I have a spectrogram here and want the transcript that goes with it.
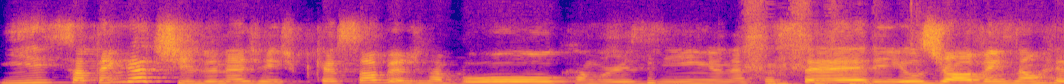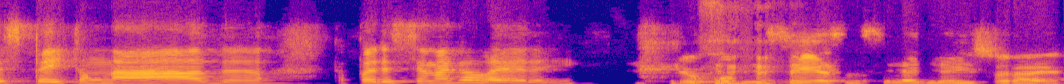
E só tem gatilho, né, gente? Porque é só beijo na boca, amorzinho nessa série. e os jovens não respeitam nada. Tá parecendo a galera aí. Eu comecei essa série aí, Soraya,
